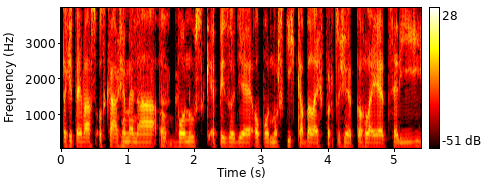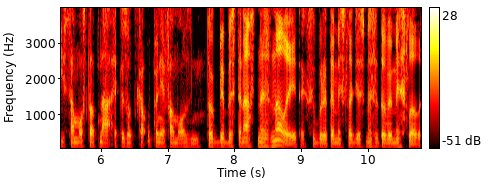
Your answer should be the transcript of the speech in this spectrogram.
Takže tady vás odkážeme na tak. bonus k epizodě o podmořských kabelech, protože tohle je celý samostatná epizodka úplně famózní. To, kdybyste nás neznali, tak si budete myslet, že jsme si to vymysleli.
